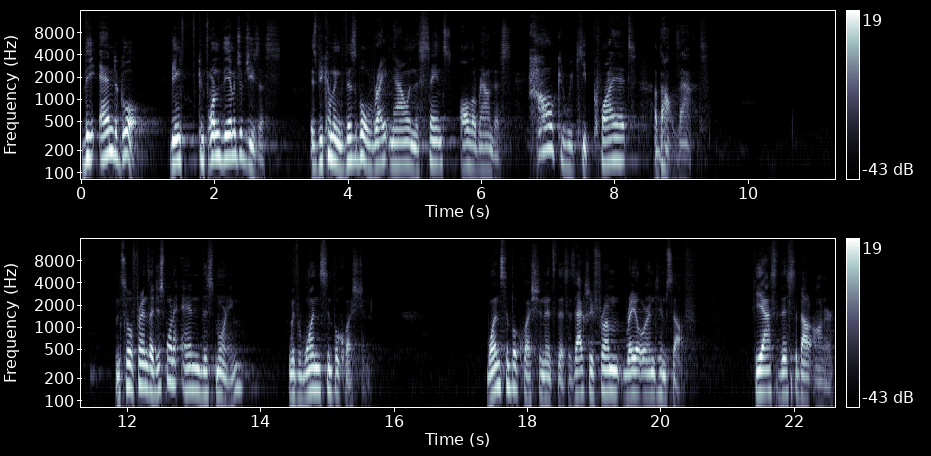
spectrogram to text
The end goal, being conformed to the image of Jesus, is becoming visible right now in the saints all around us. How could we keep quiet about that? And so, friends, I just want to end this morning with one simple question one simple question, and it's this. It's actually from Ray Ortlund himself. He asked this about honor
